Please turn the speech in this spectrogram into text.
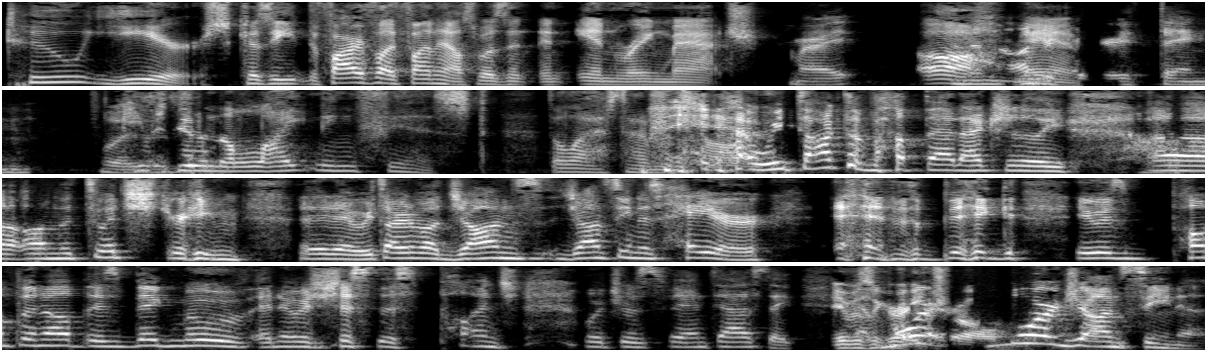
Two years because he the Firefly Funhouse wasn't an in ring match, right? Oh man, thing was he was doing the lightning fist the last time. We yeah, we talked about that actually uh, on the Twitch stream. Today. We talked about John's John Cena's hair and the big it was pumping up his big move and it was just this punch which was fantastic. It was a great more, troll. more john cena.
